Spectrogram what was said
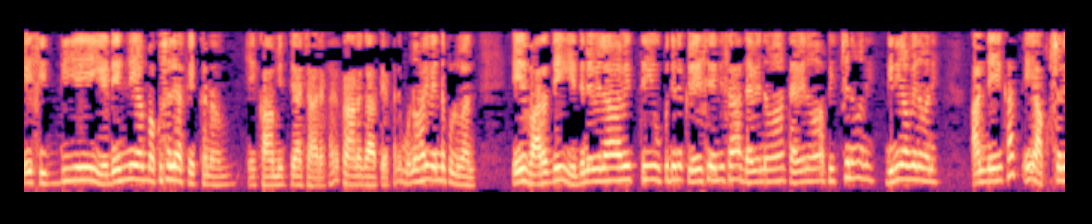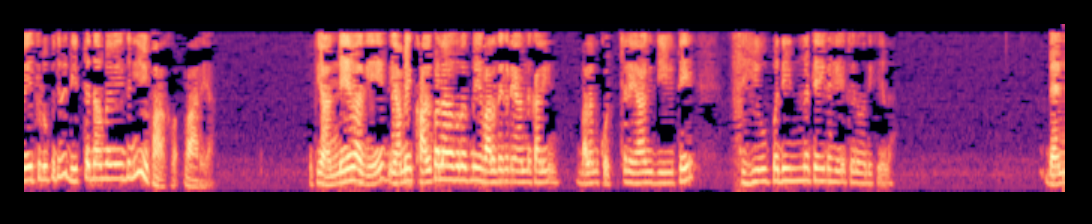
ඒ සිද්ධියේ යෙදෙන්නේ යම් අකුසලයක් එක්කනම් ඒ කාමිත්‍යාචාරයක් හරි ප්‍රාණඝාතයක් හරි මොන හරි වෙන්න පුළුවන්. ඒ වර්ධේ යෙදෙන වෙලාවෙත් ඒ උපදින ක්ලේශය නිසා දැවෙනවා, තැවෙනවා, පිච්චෙනවානේ, ගිනියම් වෙනවානේ. අන්න ඒකත් ඒ අකුසලයේ තුල උපදින ධිට්ඨ ධම්ම වේදනීය විපාක වාරයක්. ඉතින් අන්න ඒ වගේ යමෙක් කල්පනා කරොත් මේ වරදකට යන්න කලින් බලන්න කොච්චර එයාගේ ජීවිතේ සිහි උපදින්නට ඒක හේතු වෙනවද කියලා. දැන්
